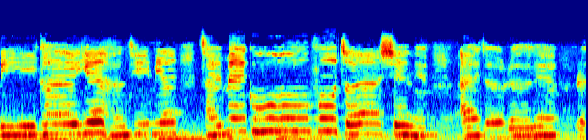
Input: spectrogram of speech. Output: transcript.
离开也很体面，才没辜负这些年。爱的热烈，认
